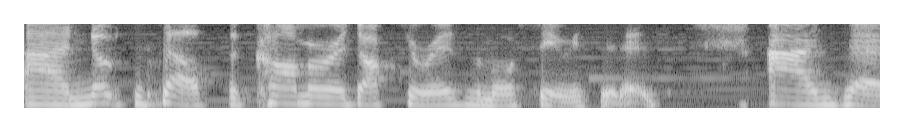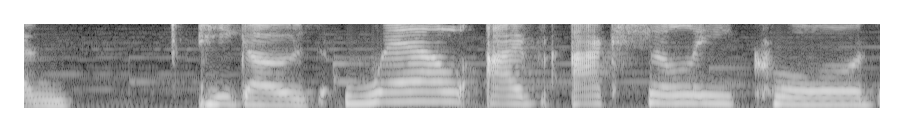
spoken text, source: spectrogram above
And note to self, the calmer a doctor is, the more serious it is. And um, he goes, "Well, I've actually called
